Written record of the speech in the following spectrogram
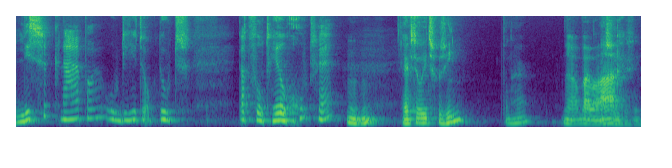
Lisse Knapen, hoe die het ook doet. Dat voelt heel goed, hè? Heeft u al iets gezien van haar? Nou, we hebben haar gezien.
